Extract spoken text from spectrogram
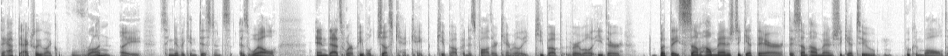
They have to actually like run a significant distance as well, and that's where people just can't keep keep up, and his father can't really keep up very well either. But they somehow manage to get there. They somehow manage to get to Buchenwald,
